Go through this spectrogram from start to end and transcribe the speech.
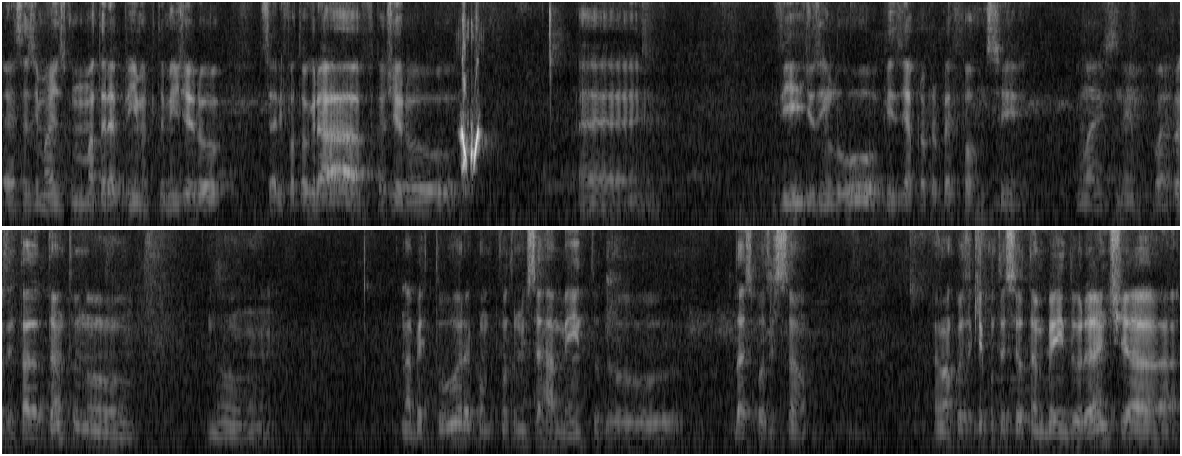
essas imagens como matéria-prima, que também gerou série fotográfica, gerou é, vídeos em loops e a própria performance em live cinema. Foi apresentada tanto no, no, na abertura quanto, quanto no encerramento do, da exposição. É uma coisa que aconteceu também durante a,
